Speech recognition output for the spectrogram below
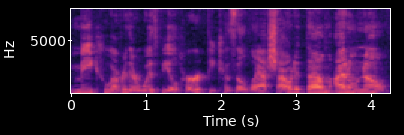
make whoever they're with feel hurt because they'll lash out at them. I don't know.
